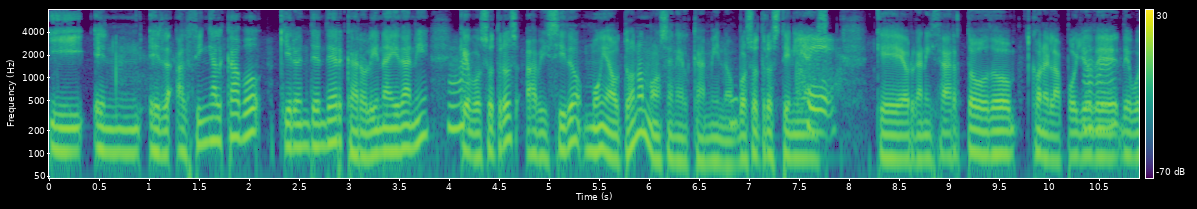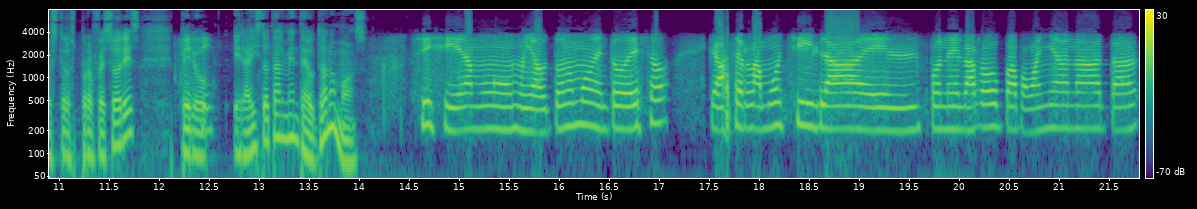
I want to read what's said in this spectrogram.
Y en el, al fin y al cabo, quiero entender, Carolina y Dani, que vosotros habéis sido muy autónomos en el camino. Vosotros teníais Sí. que organizar todo con el apoyo de, vuestros profesores, pero sí. erais totalmente autónomos. Sí, sí, éramos muy autónomos en todo eso. El hacer la mochila, el poner la ropa para mañana, tal,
